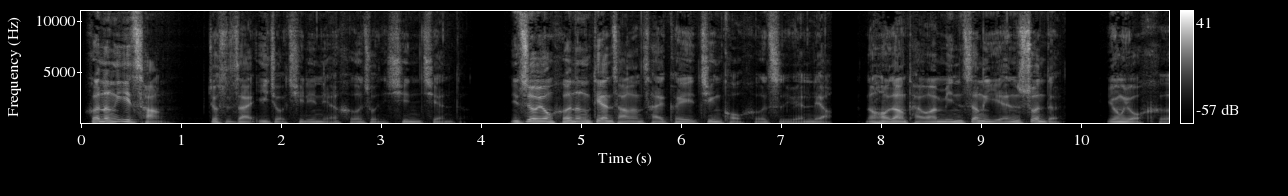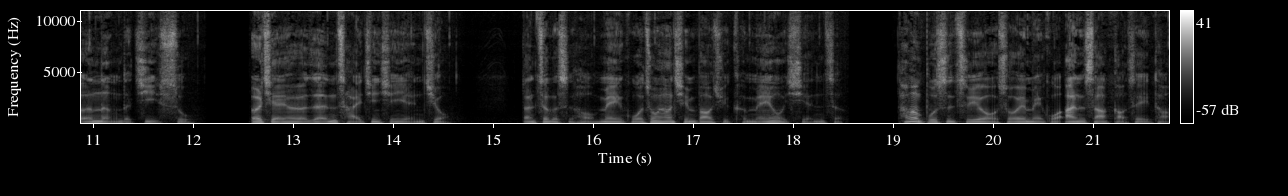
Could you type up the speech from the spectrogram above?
核能一厂。就是在一九七零年核准新建的，你只有用核能电厂才可以进口核子原料，然后让台湾名正言顺的拥有核能的技术，而且要有人才进行研究。但这个时候，美国中央情报局可没有闲着，他们不是只有所谓美国暗杀搞这一套，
